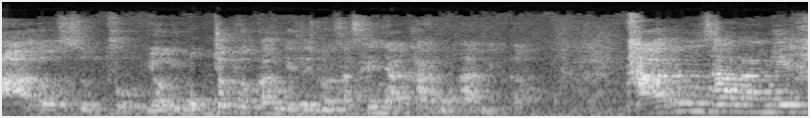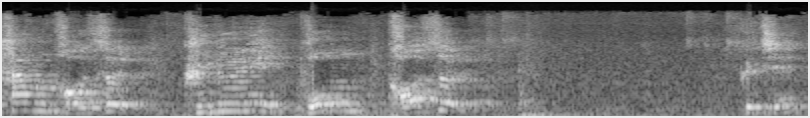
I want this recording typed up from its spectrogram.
others to 여기 목적격 관계대명사 생략 가능하니까 다른 사람이 한 것을 그들이 본 것을 그치?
